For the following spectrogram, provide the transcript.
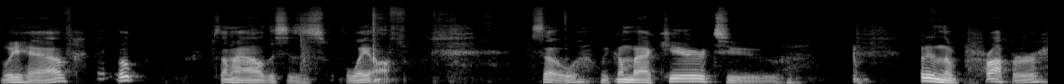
We have, oh, somehow this is way off. So we come back here to put in the proper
